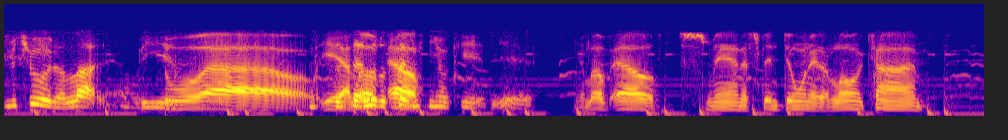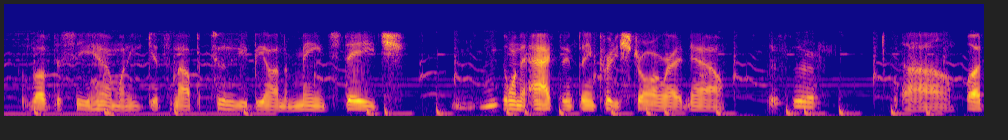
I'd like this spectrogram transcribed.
he's matured a lot over the years. wow. Since Yeah, I that love little L. seventeen year old kid. Yeah. I love L. Man, it's been doing it a long time. Love to see him when he gets an opportunity to be on the main stage. Hmm Doing the acting thing pretty strong right now. Yes, sir. Uh, but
